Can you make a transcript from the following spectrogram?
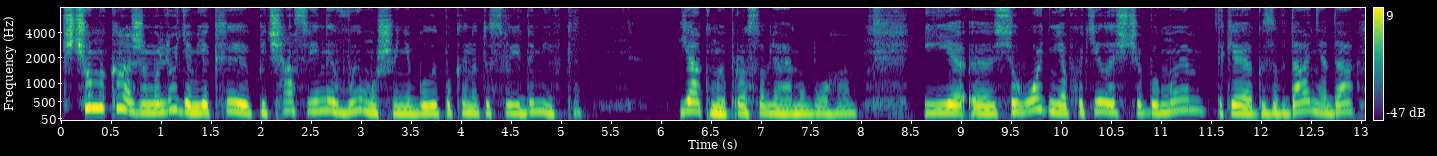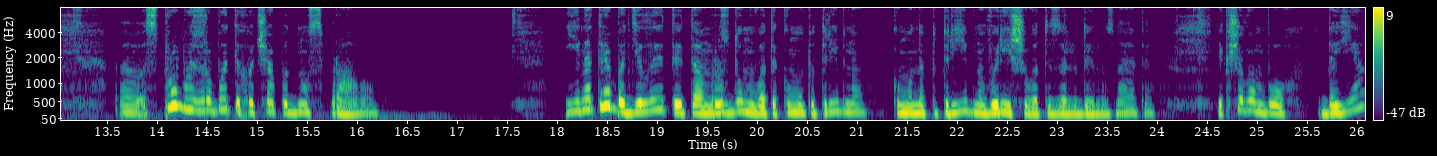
Що ми кажемо людям, які під час війни вимушені були покинути свої домівки? Як ми прославляємо Бога? І е, сьогодні я б хотіла, щоб ми, таке як завдання, да, е, спробуй зробити хоча б одну справу. І не треба ділити, там, роздумувати, кому потрібно, кому не потрібно, вирішувати за людину. Знаєте, якщо вам Бог дає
